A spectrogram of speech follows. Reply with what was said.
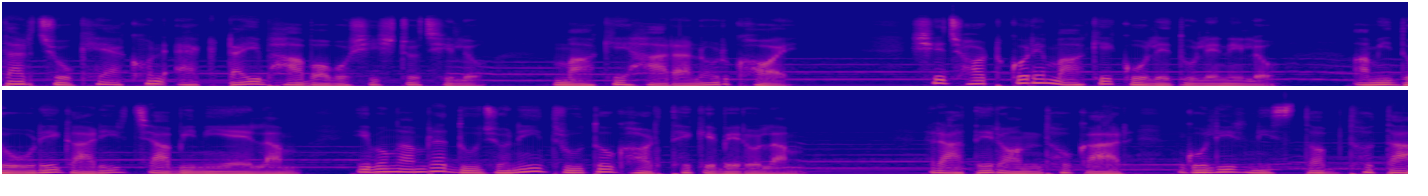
তার চোখে এখন একটাই ভাব অবশিষ্ট ছিল, মাকে হারানোর ক্ষয়। সে ঝট করে মাকে কোলে তুলে নিল। আমি দৌড়ে গাড়ির চাবি নিয়ে এলাম এবং আমরা দুজনেই দ্রুত ঘর থেকে বেরোলাম। রাতের অন্ধকার, গলির নিস্তব্ধতা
